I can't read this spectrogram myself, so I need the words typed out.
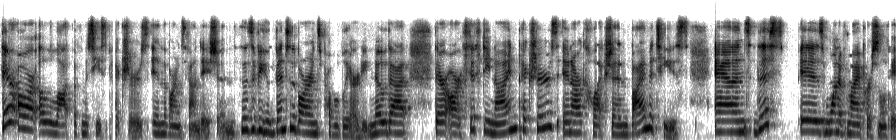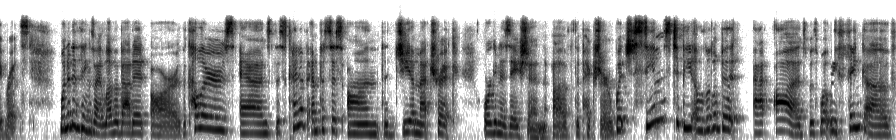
There are a lot of Matisse pictures in the Barnes Foundation. Those of you who've been to the Barnes probably already know that. There are 59 pictures in our collection by Matisse, and this is one of my personal favorites. One of the things I love about it are the colors and this kind of emphasis on the geometric organization of the picture, which seems to be a little bit at odds with what we think of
